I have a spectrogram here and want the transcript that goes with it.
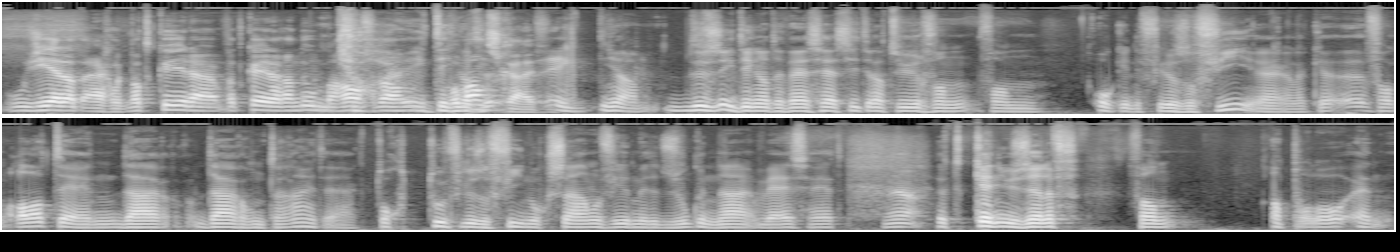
hoe zie jij dat eigenlijk? Wat kun je, daar, wat kun je daaraan doen behalve dan roman schrijven? Ik, ja, dus ik denk dat de wijsheidsliteratuur van, van ook in de filosofie eigenlijk, van alle tijden, daar, daar rond draait eigenlijk. Toch toen filosofie nog samenviel met het zoeken naar wijsheid. Ja. Het ken jezelf van Apollo en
